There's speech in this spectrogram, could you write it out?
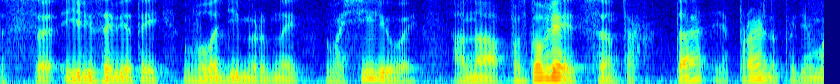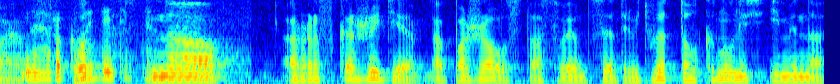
с Елизаветой Владимировной Васильевой. Она возглавляет центр, да? Я правильно понимаю? Да, руководитель вот На... Расскажите, пожалуйста, о своем центре. Ведь вы оттолкнулись именно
